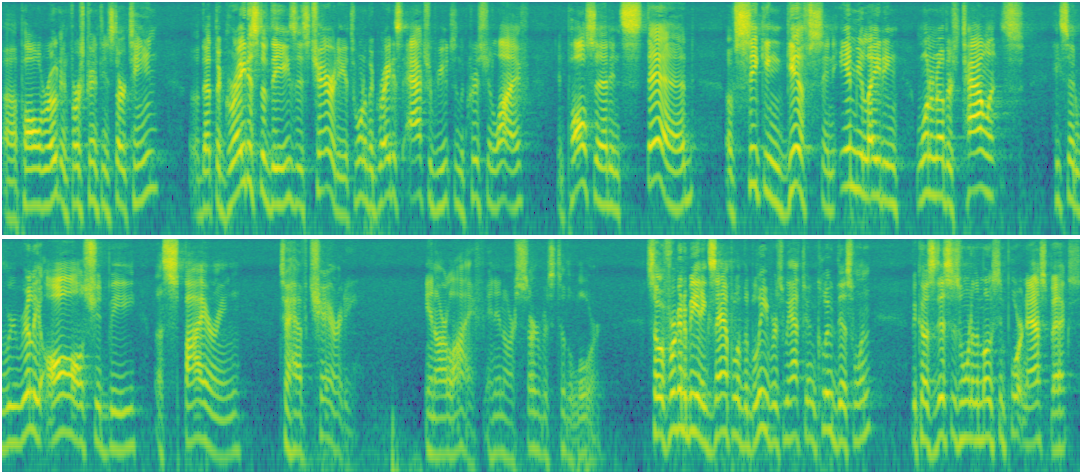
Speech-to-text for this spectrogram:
uh, Paul wrote in 1 Corinthians 13 uh, that the greatest of these is charity. It's one of the greatest attributes in the Christian life. And Paul said, instead of seeking gifts and emulating one another's talents, he said, we really all should be aspiring to have charity in our life and in our service to the Lord. So, if we're going to be an example of the believers, we have to include this one because this is one of the most important aspects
